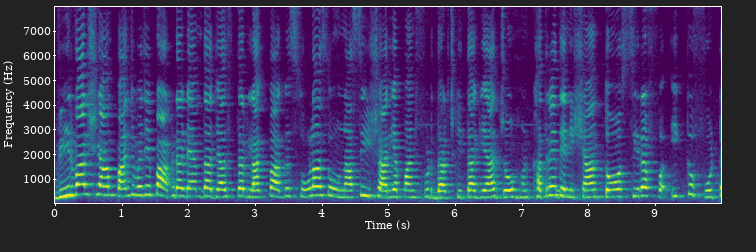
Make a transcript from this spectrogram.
ਵੀਰਵਾਰ ਸ਼ਾਮ 5 ਵਜੇ ਭਾਖੜਾ ਡੈਮ ਦਾ ਜਲ ਸਤਰ ਲਗਭਗ 1679.5 ਫੁੱਟ ਦਰਜ ਕੀਤਾ ਗਿਆ, ਜੋ ਹੁਣ ਖਤਰੇ ਦੇ ਨਿਸ਼ਾਨ ਤੋਂ ਸਿਰਫ 1 ਫੁੱਟ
